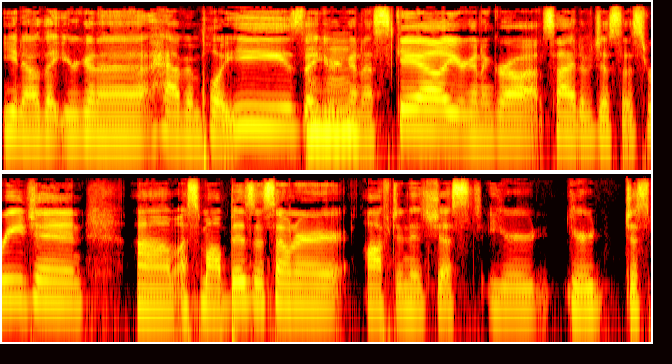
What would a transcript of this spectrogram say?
you know, that you're going to have employees, that you're going to scale, you're going to grow outside of just this region. Um, a small business owner often is just you're you're just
